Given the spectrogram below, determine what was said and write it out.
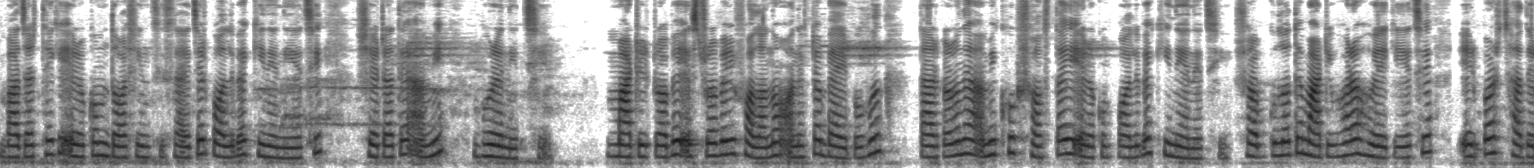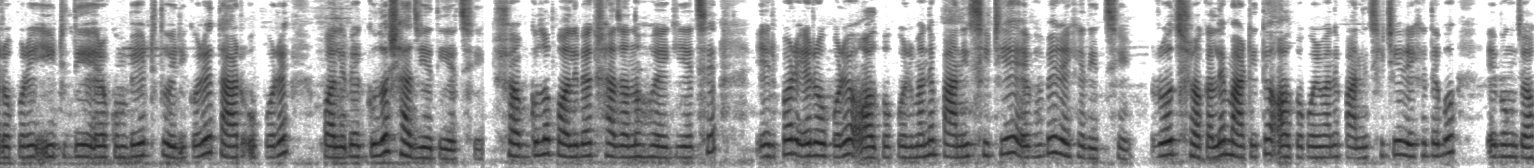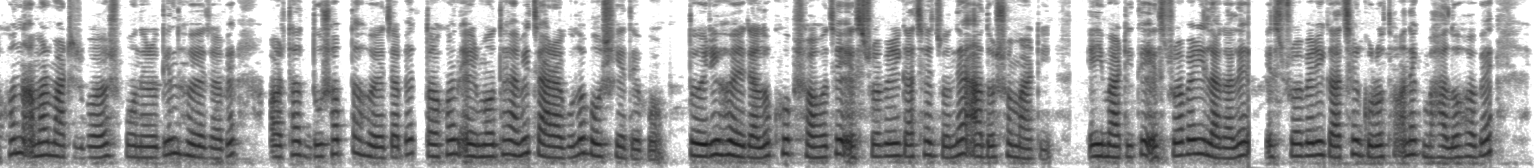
বাজার থেকে এরকম দশ ইঞ্চি সাইজের পলিব্যাগ কিনে নিয়েছি, সেটাতে আমি ভরে নিচ্ছি। মাটির টবে স্ট্রবেরি ফলানো অনেকটা ব্যয়বহুল তার কারণে আমি খুব সস্তায় এরকম পলিব্যাগ কিনে এনেছি। সবগুলোতে মাটি ভরা হয়ে গিয়েছে। এরপর ছাদের ওপরে ইট দিয়ে এরকম বেড তৈরি করে তার উপরে পলিব্যাগগুলো সাজিয়ে দিয়েছি। সবগুলো পলিব্যাগ সাজানো হয়ে গিয়েছে। এরপর এর ওপরে অল্প পরিমাণে পানি ছিটিয়ে এভাবে রেখে দিচ্ছি। রোজ সকালে মাটিতে অল্প পরিমাণে পানি ছিটিয়ে রেখে দেব এবং যখন আমার মাটির বয়স পনেরো দিন হয়ে যাবে, অর্থাৎ দু সপ্তাহ হয়ে যাবে, তখন এর মধ্যে আমি চারাগুলো বসিয়ে দেব। তৈরি হয়ে গেল খুব সহজে স্ট্রবেরি গাছের জন্য আদর্শ মাটি। এই মাটিতে স্ট্রবেরি লাগালে স্ট্রবেরি গাছের গ্রোথ অনেক ভালো হবে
